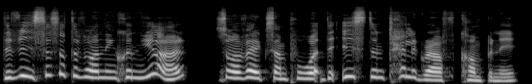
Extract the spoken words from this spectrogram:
det visade sig att det var en ingenjör som var verksam på The Eastern Telegraph Company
